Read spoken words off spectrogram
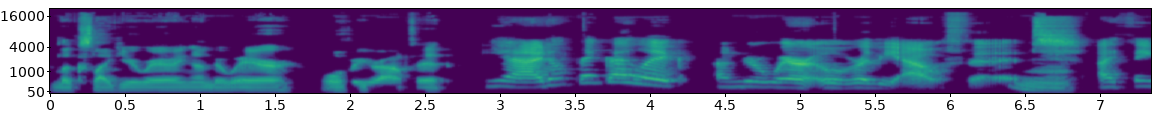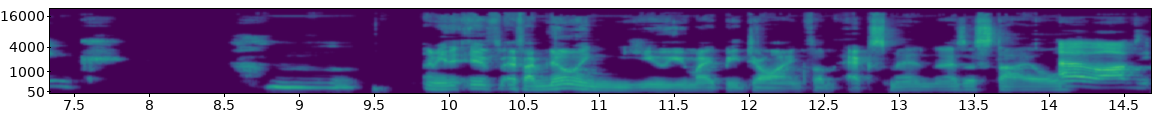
looks like you're wearing underwear over your outfit. Yeah, I don't think I like underwear over the outfit. Hmm. I think hmm. I mean, if if I'm knowing you, you might be drawing from X Men as a style. Oh, obvi-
